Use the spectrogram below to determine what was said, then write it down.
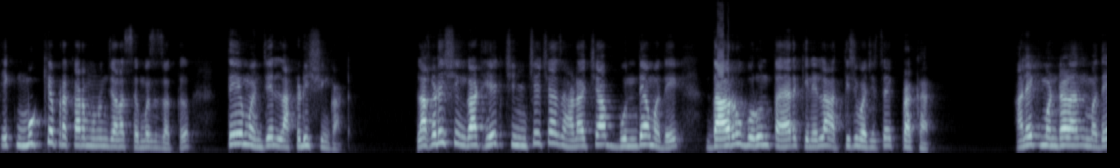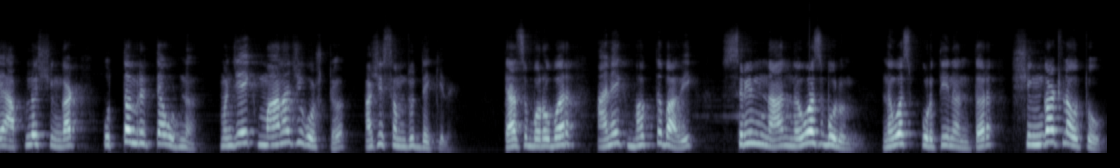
एक मुख्य प्रकार म्हणून ज्याला समजलं जातं ते म्हणजे लाकडी शिंगाट. लाकडी शिंगाट हे चिंचेच्या झाडाच्या बुंद्यामध्ये दारू भरून तयार केलेला आतिषबाजीचा एक प्रकार. अनेक मंडळांमध्ये आपलं शिंगाट उत्तमरित्या उडणं म्हणजे एक मानाची गोष्ट अशी समजूत देखील आहे. त्याचबरोबर अनेक भक्त भाविक श्रींना नवस बोलून नवस पूर्तीनंतर शिंगाट लावतो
